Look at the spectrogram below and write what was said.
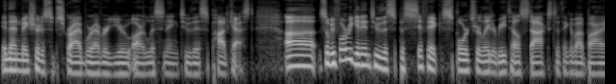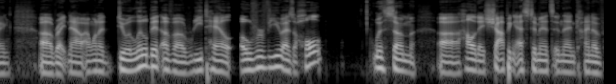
And then make sure to subscribe wherever you are listening to this podcast. Uh, so, before we get into the specific sports related retail stocks to think about buying uh, right now, I want to do a little bit of a retail overview as a whole with some uh, holiday shopping estimates and then kind of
